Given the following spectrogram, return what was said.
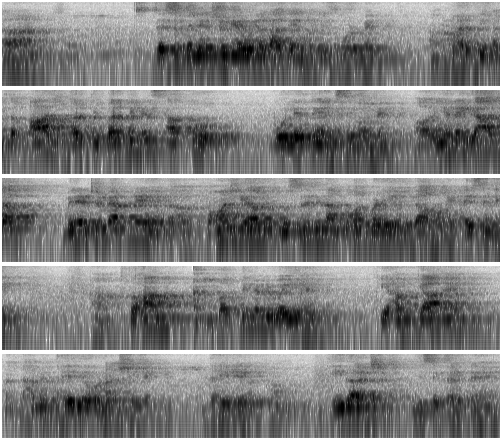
आ, जैसे मिलिट्री में वो लगाते हैं नोटिस बोर्ड में। भर्ती मतलब आज भर्ती भर्ती मीन्स आपको वो लेते हैं सेवा में। और ये नहीं कि आज आप मिलिट्री में अपने पहुँच गए और दूसरे दिन आप बहुत बड़े योद्धा हो गए, ऐसे नहीं। हाँ तो हम भक्ति में भी वही है कि हम क्या हैं, हमें धैर्य होना चाहिए। धैर्य हाँ धीरज जिसे कहते हैं।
